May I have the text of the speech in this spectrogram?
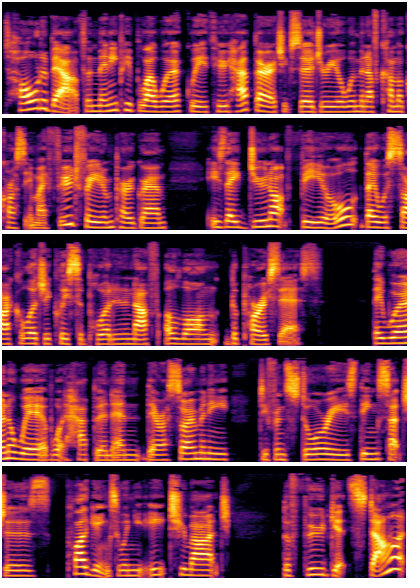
told about for many people I work with who have bariatric surgery or women I've come across in my food freedom program is they do not feel they were psychologically supported enough along the process. They weren't aware of what happened, and there are so many different stories, things such as plugging. So, when you eat too much, the food gets stuck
